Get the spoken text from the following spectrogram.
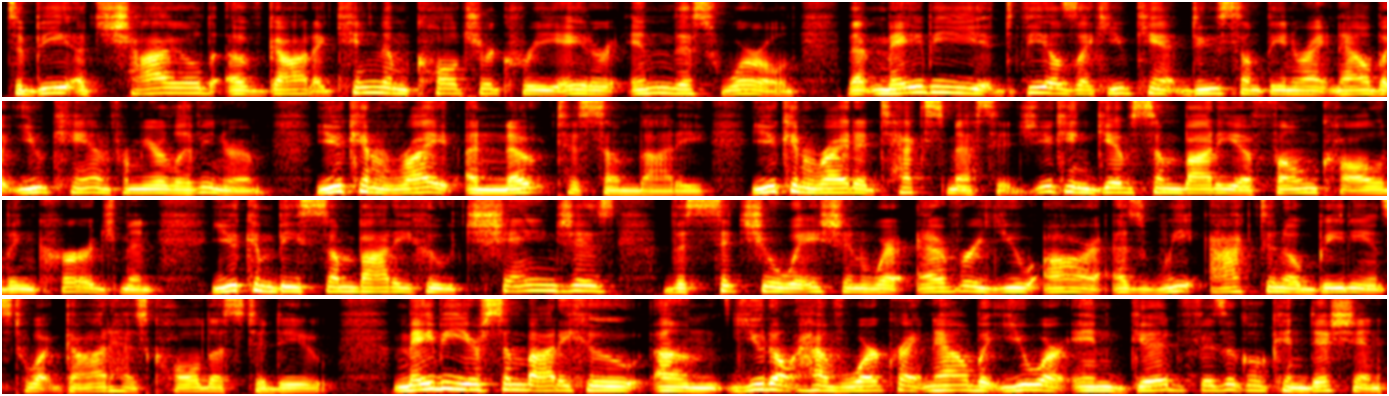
to be a child of God, a kingdom culture creator in this world. That maybe it feels like you can't do something right now, but you can from your living room. You can write a note to somebody, you can write a text message, you can give somebody a phone call of encouragement, you can be somebody who changes the situation wherever wherever you are as we act in obedience to what God has called us to do. Maybe you're somebody who um, you don't have work right now, but you are in good physical condition.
